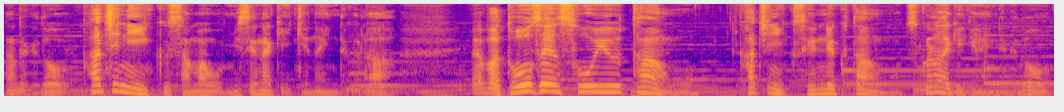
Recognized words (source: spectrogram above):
なんだけど勝ちに行く様を見せなきゃいけないんだからやっぱ当然そういうターンを勝ちに行く戦略ターンを作らなきゃいけないんだけど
